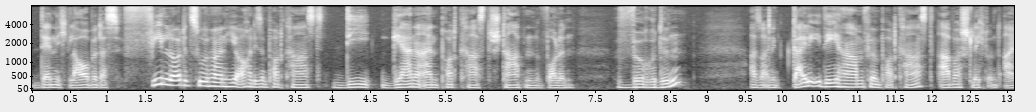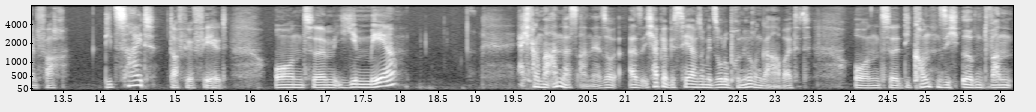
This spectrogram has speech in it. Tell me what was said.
denn ich glaube, dass viele Leute zuhören hier auch in diesem Podcast, die gerne einen Podcast starten wollen würden. Also eine geile Idee haben für einen Podcast, aber schlicht und einfach die Zeit dafür fehlt. Und ähm, je mehr, ja, ich fange mal anders an. Also, also ich habe ja bisher so mit Solopreneuren gearbeitet und äh, die konnten sich irgendwann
